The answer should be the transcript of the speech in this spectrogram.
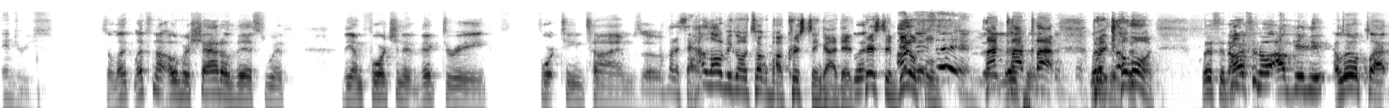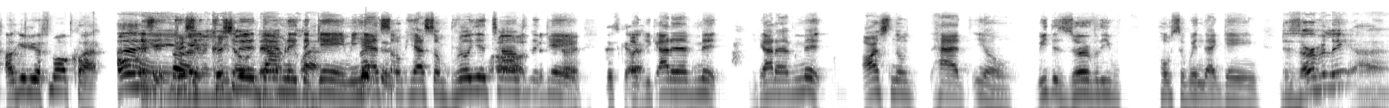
injuries. So let, let's not overshadow this with the unfortunate victory 14 times of. I'm about to say, how long are we gonna talk about Christian, goddamn? Let- Christian, beautiful. saying. Clap, clap, Listen, clap. But come on, Listen, Arsenal, I'll give you a little clap. I'll give you a small clap. I Only ain't Listen, Christian, Christian didn't damn dominate the game. He had some, he had some brilliant times Oh, in the this game. guy, this guy. But you gotta admit, you gotta admit, Arsenal had, you know, we deservedly supposed to win that game. Deservedly, uh,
